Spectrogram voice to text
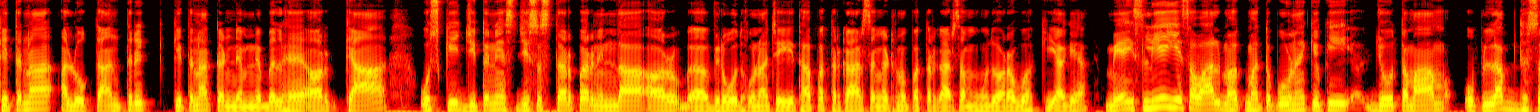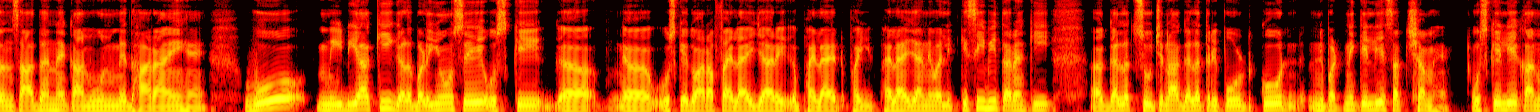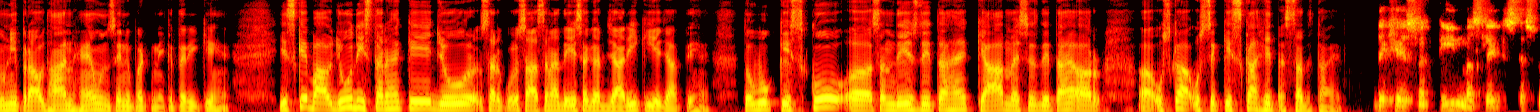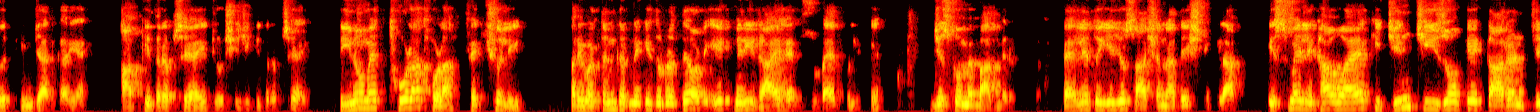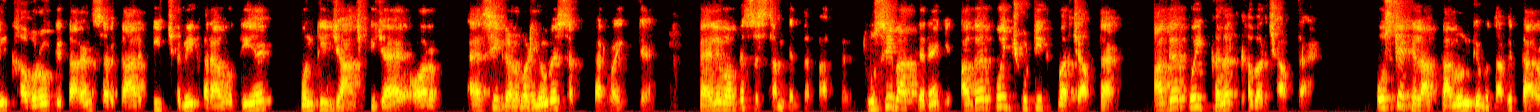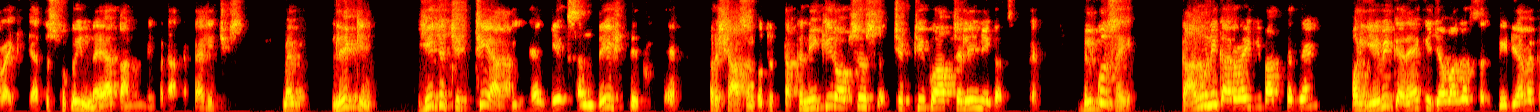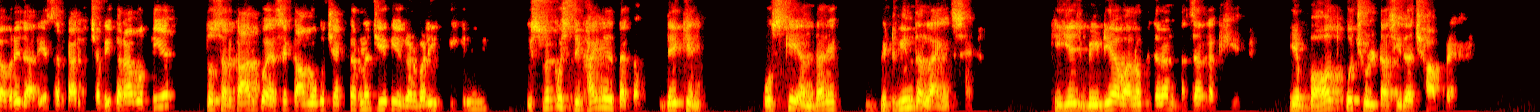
कितना अलोकतांत्रिक कितना कंडेमनेबल है और क्या उसकी जितने जिस स्तर पर निंदा और विरोध होना चाहिए था, पत्रकार संगठनों, पत्रकार समूहों द्वारा वह किया गया? मैं इसलिए ये सवाल बहुत महत्वपूर्ण है क्योंकि जो तमाम उपलब्ध संसाधन है, कानून में धाराएँ हैं, वो मीडिया की गड़बड़ियों से उसकी उसके द्वारा फैलाई जा रही, फैलाए फैलाए जाने वाली किसी भी तरह की गलत सूचना, गलत रिपोर्ट को निपटने के लिए सक्षम है। उसके लिए कानूनी प्रावधान हैं, उनसे निपटने के तरीके हैं। इसके बावजूद इस तरह के जो सरकुल शासनादेश अगर जारी किए जाते हैं तो वो किसको संदेश देता है, क्या मैसेज देता है और उसका, उससे किसका हित सदता है? देखिए, इसमें तीन मसले डिस्कस हुए, तीन जानकारियाँ आपकी तरफ़ से आई, जोशी जी की तरफ़ से आई। तीनों में थोड़ा थोड़ा फैक्चुअली परिवर्तन करने की ज़रूरत है और एक मेरी राय है जुबैद को लेकर, जिसको मैं बाद में रखूँगा। पहले तो ये जो शासन आदेश निकला इसमें लिखा हुआ है कि जिन चीज़ों के कारण, जिन खबरों के कारण सरकार की छवि खराब होती है, उनकी जाँच की जाए और ऐसी गड़बड़ियों में सख्त कार्रवाई की जाए। पहले वो अपने सिस्टम के अंदर बात करें। दूसरी बात करें कि अगर कोई झूठी खबर छापता है, अगर कोई गलत खबर छापता है, उसके खिलाफ कानून के मुताबिक कार्रवाई की जाए। तो उसमें कोई नया कानून नहीं बनाना पहली चीज़। मैं, लेकिन ये जो चिट्ठी आती है, ये एक संदेश देती है प्रशासन को। तो तकनीकी रूप से उस चिट्ठी को आप चले नहीं कर सकते। बिल्कुल सही। कानूनी कार्रवाई की बात कर रहे हैं और ये भी कह रहे हैं कि जब अगर मीडिया में कवरेज आ रही है, सरकार की छवि खराब होती है तो सरकार को ऐसे कामों को चेक करना चाहिए कि ये गड़बड़ी हुई कि नहीं इसमें कुछ दिखाई नहीं देता लेकिन उसके अंदर एक बिटवीन द लाइन्स है कि ये मीडिया वालों की तरह नज़र रखिए। ये बहुत कुछ उल्टा सीधा छाप रहे हैं।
